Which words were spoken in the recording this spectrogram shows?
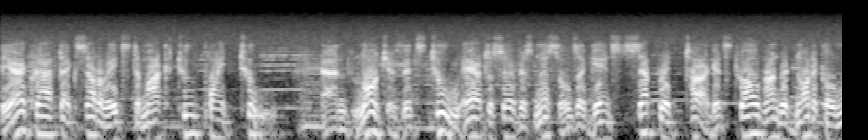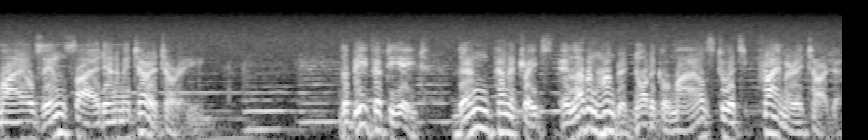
the aircraft accelerates to Mach 2.2 and launches its two air-to-surface missiles against separate targets 1,200 nautical miles inside enemy territory. The B-58 then penetrates 1,100 nautical miles to its primary target,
